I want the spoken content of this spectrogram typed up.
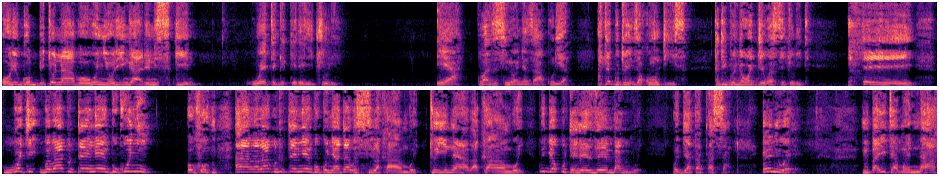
oli gubbi tonaaba owunyi olinga aleni skin. Wetegekere ichuli ya kuba nze sinoonya zakulya ate gwe toyinza kuntiisa. Kati gwe nga wajjewa security. Gwe batutenga enkukunyi abo bakututenga enkukunyi ate abo si bakambwe. Tuyina abakambwe. Tujja kutereza embaggwe. Ojja kakasa. Anyway mpayita mwenna.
